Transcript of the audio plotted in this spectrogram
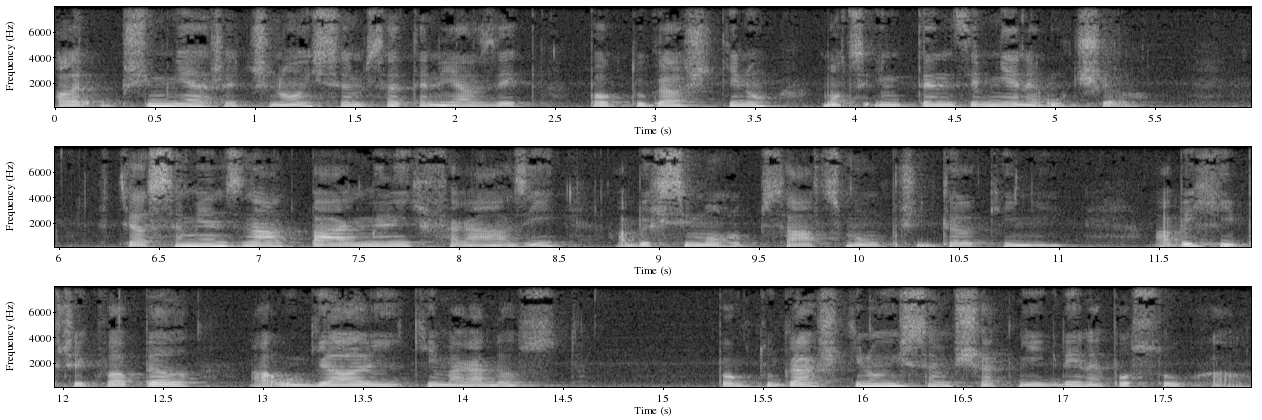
Ale upřímně řečeno jsem se ten jazyk, portugalštinu, moc intenzivně neučil. Chtěl jsem jen znát pár milých frází, abych si mohl psát s mou přítelkyní, abych jí překvapil a udělal jí tím radost. Portugalštinu jsem však nikdy neposlouchal.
